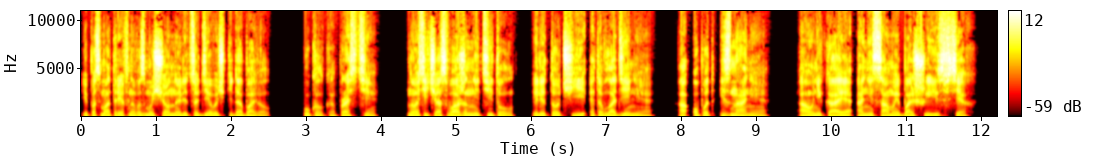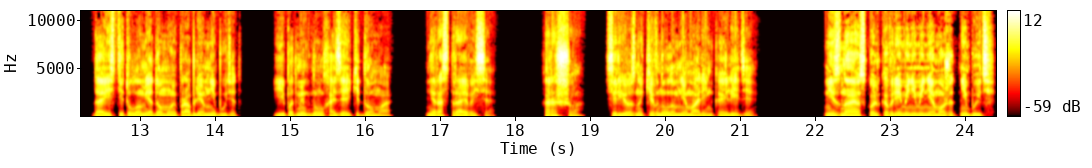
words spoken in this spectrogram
И, посмотрев на возмущенное лицо девочки, добавил. «Куколка, прости, но сейчас важен не титул или то, чьи это владения, а опыт и знания. А у Никая они самые большие из всех. Да и с титулом, я думаю, проблем не будет и подмигнул хозяйке дома. «Не расстраивайся». «Хорошо», — серьезно кивнула мне маленькая леди. «Не знаю, сколько времени меня может не быть,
